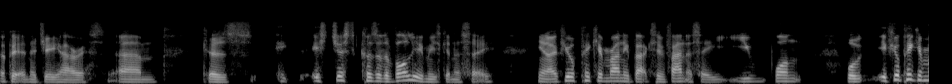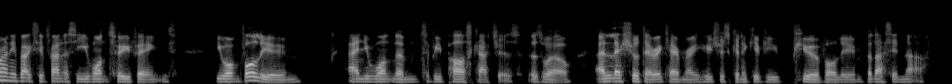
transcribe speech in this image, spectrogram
a bit in Najee Harris because it's just because of the volume he's going to see. You know, if you're picking running backs in fantasy, you want well, if you're picking running backs in fantasy, you want two things: you want volume, and you want them to be pass catchers as well. Unless you're Derrick Henry, who's just going to give you pure volume, but that's enough.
